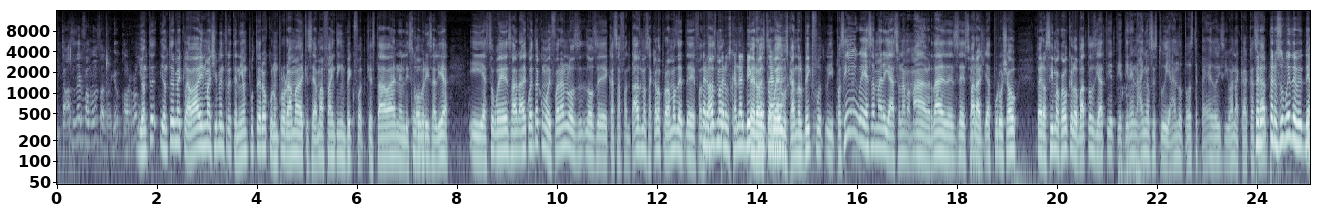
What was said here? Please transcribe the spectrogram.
y te vas a hacer famoso, ¿no? Yo corro. Yo antes, yo antes me clavaba bien machín, me entretenía un putero con un programa que se llama Finding Bigfoot, que estaba en el Discovery y salía. Y estos güeyes, haz de cuenta como si fueran los, los de cazafantasmas, acá los programas de, de Pero, fantasma. pero buscando el Pero, Bigfoot. estos ¿verdad? güeyes buscando el Bigfoot. Y pues sí, güey, esa madre ya es una mamada, ¿verdad? Es, es para, ya es puro show. Pero sí, me acuerdo que los vatos ya ti- ti- tienen años estudiando todo este pedo y se iban acá a cazar. Pero, pero esos güeyes de, de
